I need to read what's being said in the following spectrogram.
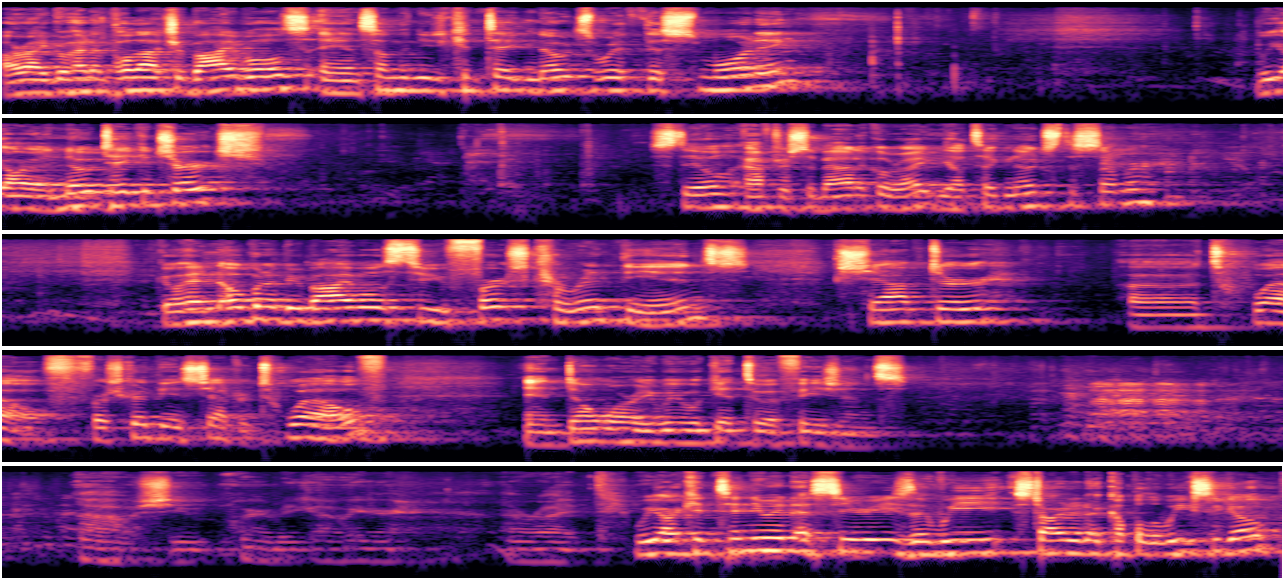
All right, go ahead and pull out your Bibles and something you can take notes with this morning. We are a note taking church. Still, after sabbatical, right? Y'all take notes this summer? Go ahead and open up your Bibles to 1 Corinthians chapter uh, 12. 1 Corinthians chapter 12. And don't worry, we will get to Ephesians. Oh, shoot. Where did we go here? All right. We are continuing a series that we started a couple of weeks ago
